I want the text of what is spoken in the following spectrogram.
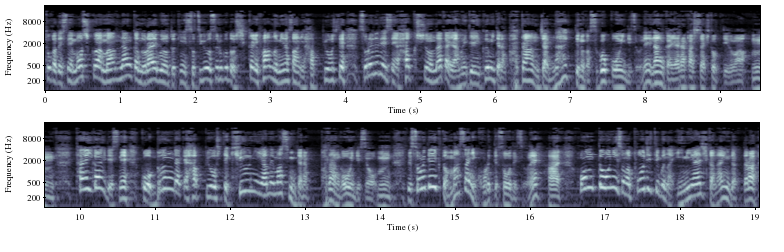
とかですね、もしくは、まあ、なんかのライブの時に卒業することをしっかりファンの皆さんに発表して、それでですね、拍手の中やめていくみたいなパターンじゃないっていうのがすごく多いんですよね。なんかやらかした人っていうのは。うん。大概ですね、こう、文だけ発表して急にやめますみたいなパターンが多いんですよ。うん。で、それでいくとまさにこれってそうですよね。はい。本当にそのポジティブな意味合いしかないんだったら、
